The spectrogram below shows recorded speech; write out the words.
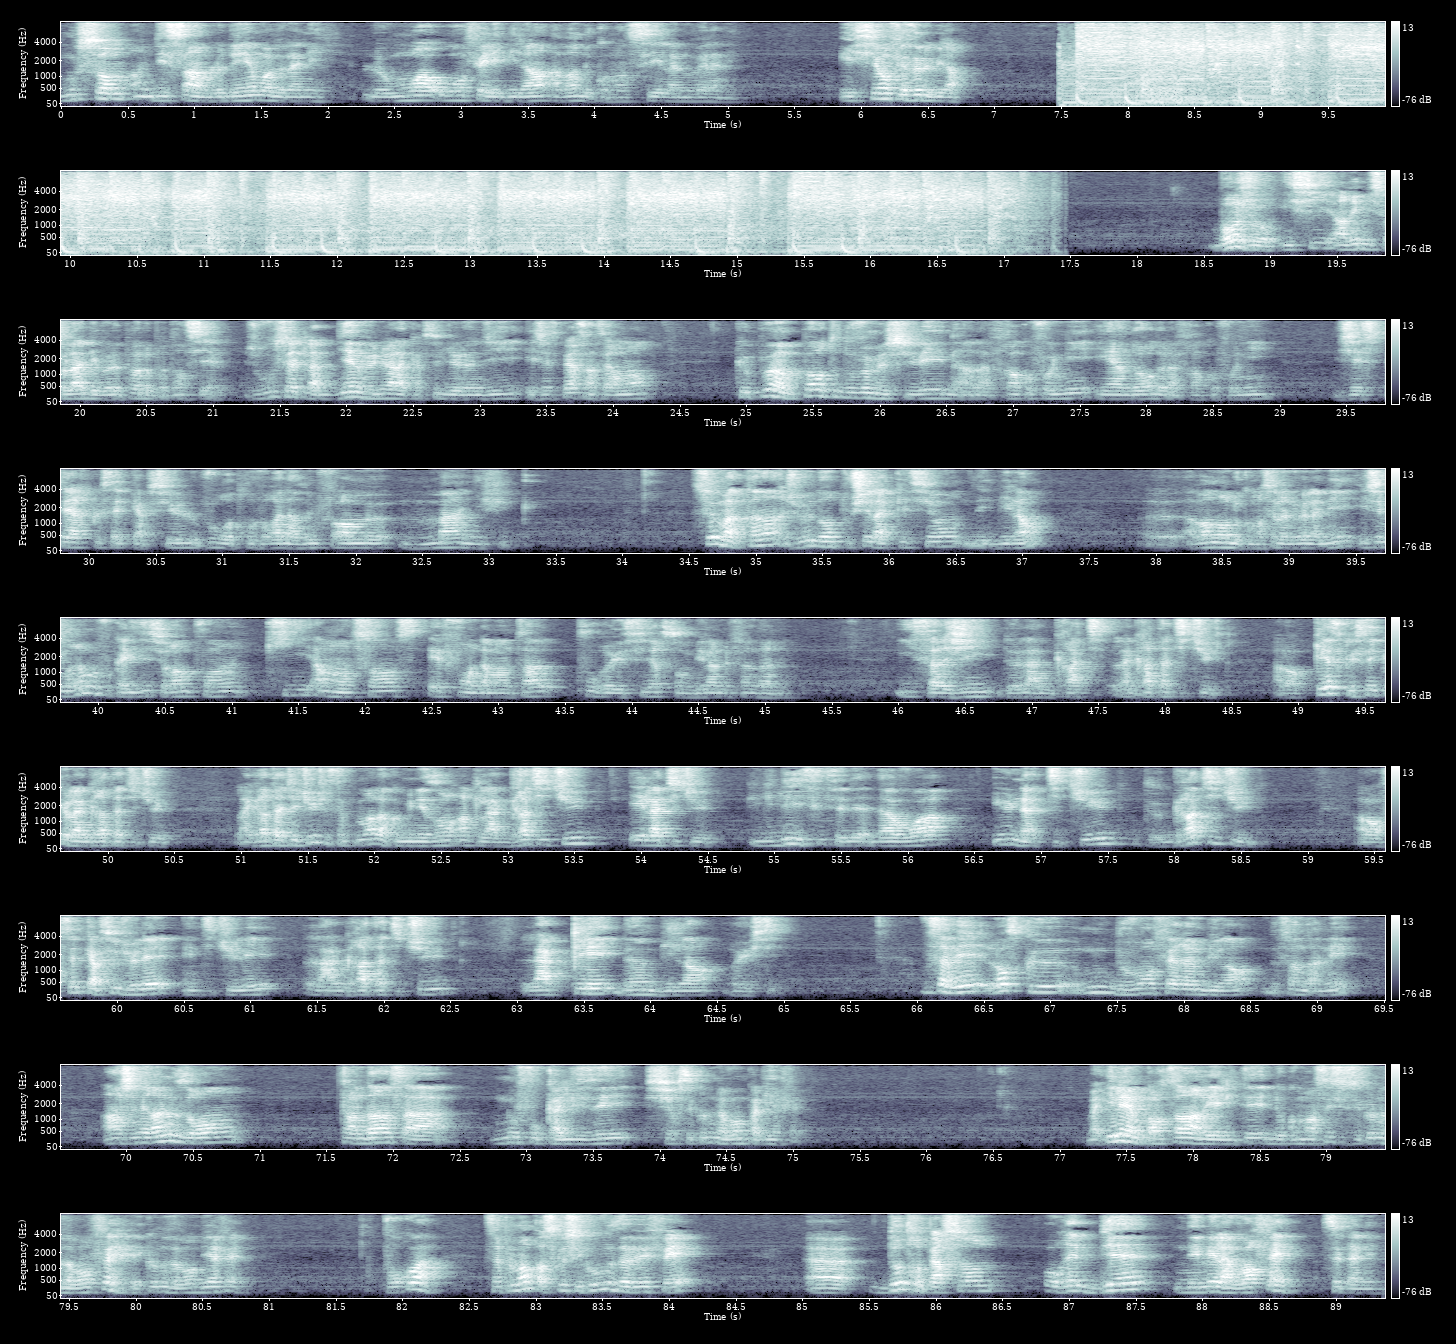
Nous sommes en décembre, le dernier mois de l'année, le mois où on fait les bilans avant de commencer la nouvelle année. Et si on faisait le bilan Bonjour, ici Henri Missola, développeur de potentiel. Je vous souhaite la bienvenue à la capsule du lundi et j'espère sincèrement que peu importe d'où vous me suivez dans la francophonie et en dehors de la francophonie, J'espère que cette capsule vous retrouvera dans une forme magnifique. Ce matin, je veux donc toucher la question des bilans euh, avant de commencer la nouvelle année et j'aimerais me focaliser sur un point qui, à mon sens, est fondamental pour réussir son bilan de fin d'année. Il s'agit de la, la gratitude. Alors, qu'est-ce que c'est que la gratitude? La gratitude, c'est simplement la combinaison entre la gratitude et l'attitude. L'idée ici, c'est d'avoir une attitude de gratitude. Alors, cette capsule, je l'ai intitulée La gratitude, la clé d'un bilan réussi. Vous savez, lorsque nous devons faire un bilan de fin d'année, en général, nous aurons tendance à nous focaliser sur ce que nous n'avons pas bien fait. Mais il est important en réalité de commencer sur ce que nous avons fait et que nous avons bien fait. Pourquoi? Simplement parce que ce que vous avez fait, euh, d'autres personnes auraient bien aimé l'avoir fait cette année.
